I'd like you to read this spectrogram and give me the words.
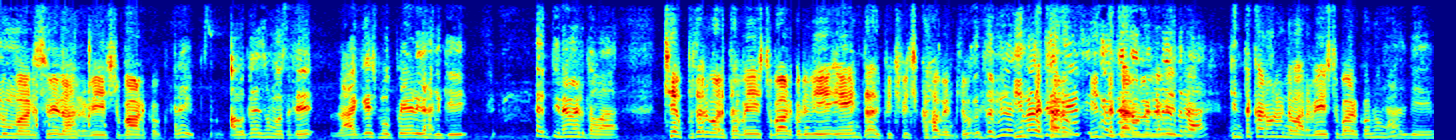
నువ్వు వేస్ట్ అరే అవకాశం వస్తే రాకేష్ ముప్పై ఏడు గానికి తినబెడతావా? చెప్పుతారు కొడతా వేస్ట్ పాడుకో నువ్వు ఏ- ఏంట్రా అది పిచ్చి పిచ్చి కామెంట్లు. ఇంత కరువు ఇంత కరువులు. ఇంత కరువులు ఉన్నవారు వేస్ట్ పాడుకో నువ్వు. అది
